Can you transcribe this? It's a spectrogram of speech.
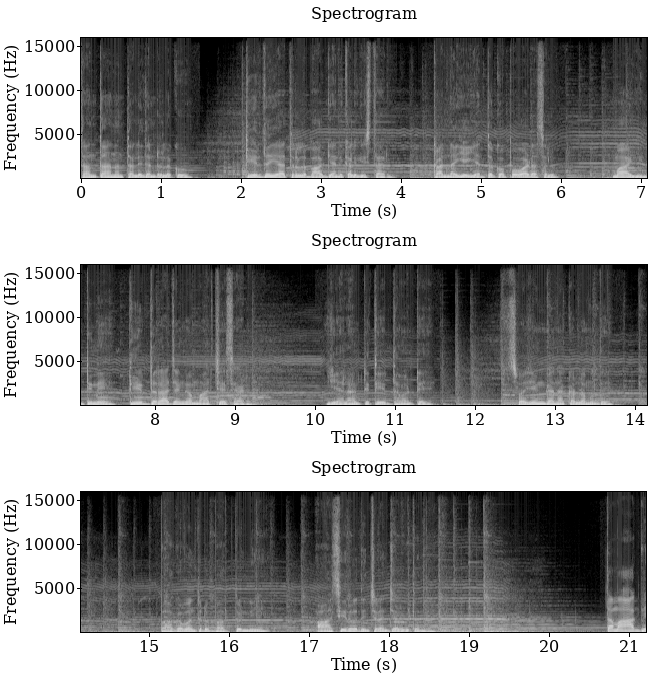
సంతానం తల్లిదండ్రులకు తీర్థయాత్రల భాగ్యాన్ని కలిగిస్తారు. కన్నయ్య ఎంత గొప్పవాడు అసలు? మా ఇంటినే తీర్థరాజంగా మార్చేశాడు. ఎలాంటి తీర్థం అంటే? స్వయంగా నా కళ్ళ ముందే భగవంతుడు భక్తుణ్ణి ఆశీర్వదించడం జరుగుతుంది. తమ ఆజ్ఞ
